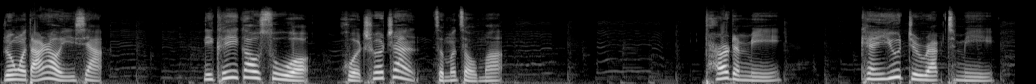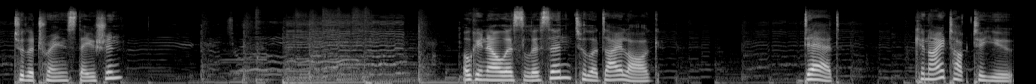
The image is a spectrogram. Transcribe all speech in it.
容我打扰一下，你可以告诉我火车站怎么走吗？Pardon me, can you direct me to the train station? Okay, now let's listen to the dialogue. Dad, can I talk to you?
